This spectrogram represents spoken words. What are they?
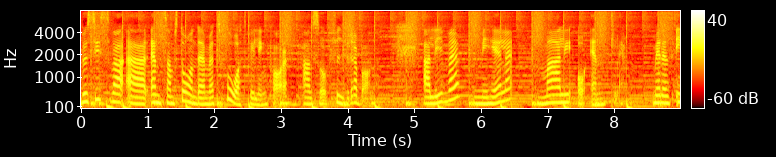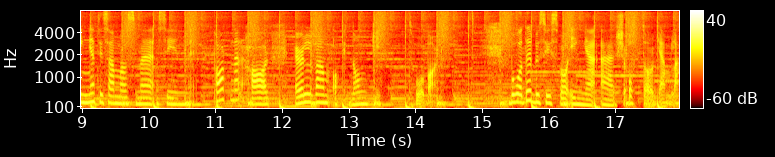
Busiswa är ensamstående med två tvillingpar, alltså fyra barn. Alive, Mihele, Mali och Entle. Medan Inga tillsammans med sin partner har Ölvam och Nonki, två barn. Både Busiswa och Inga är 28 år gamla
